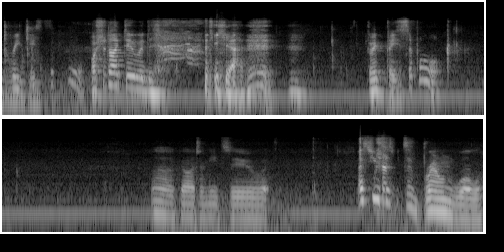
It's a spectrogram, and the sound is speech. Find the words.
Three pieces of pork. What should I do with? yeah, three pieces of pork. Oh god, I need to. Let's use this bit of brown wool.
